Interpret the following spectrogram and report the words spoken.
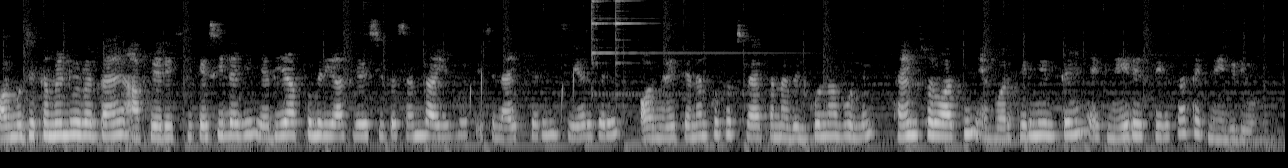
और मुझे कमेंट में बताएँ, आपको ये रेसिपी कैसी लगी? यदि आपको मेरी आज की रेसिपी पसंद आई हो तो इसे लाइक करें शेयर करें और मेरे चैनल को सब्सक्राइब करना बिल्कुल ना भूलें। थैंक्स फॉर वॉचिंग एक बार फिर मिलते हैं एक नई रेसिपी के साथ, एक नई वीडियो में।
